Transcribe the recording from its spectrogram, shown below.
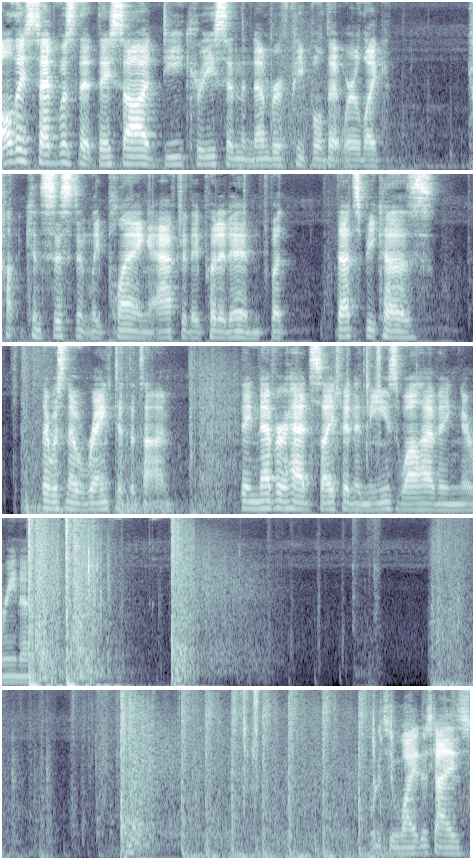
all they said was that they saw a decrease in the number of people that were like co- consistently playing after they put it in, but that's because there was no ranked at the time. They never had siphon in these while having arena. He white? This guy's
